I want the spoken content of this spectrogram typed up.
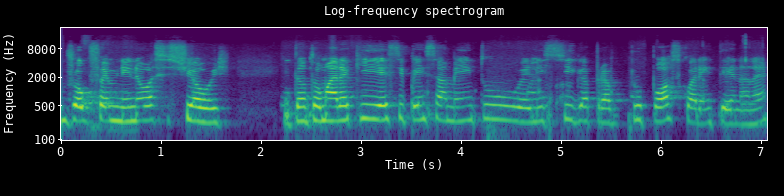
um jogo feminino eu assistia hoje. Então, tomara que esse pensamento ele siga para o pós-quarentena, né?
